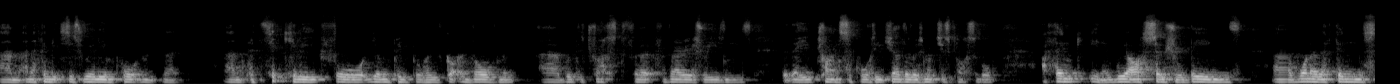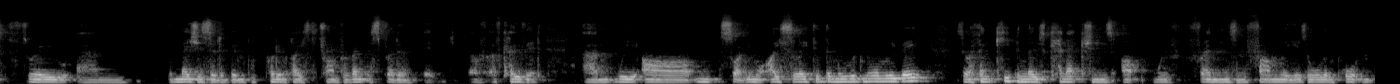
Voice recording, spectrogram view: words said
um, and I think it's just really important that, um, particularly for young people who've got involvement uh, with the trust for, for various reasons, that they try and support each other as much as possible. I think you know we are social beings uh, one of the things through um, the measures that have been put in place to try and prevent the spread of, of, of COVID, um, we are slightly more isolated than we would normally be. So I think keeping those connections up with friends and family is all important.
